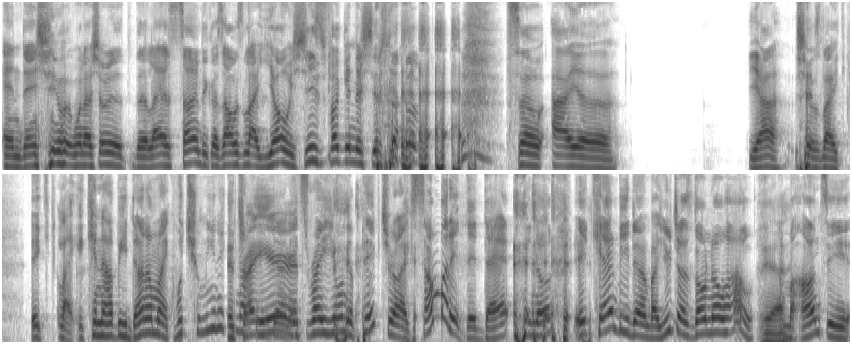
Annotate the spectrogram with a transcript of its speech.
And then she, when I showed her the last time, because I was like, "Yo, she's fucking the shit up." so I, uh yeah, she was like, "It like it cannot be done." I'm like, "What you mean it It's cannot right be here. done? It's right here It's right here on the picture. Like somebody did that. You know, it can be done, but you just don't know how." Yeah. And my auntie,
